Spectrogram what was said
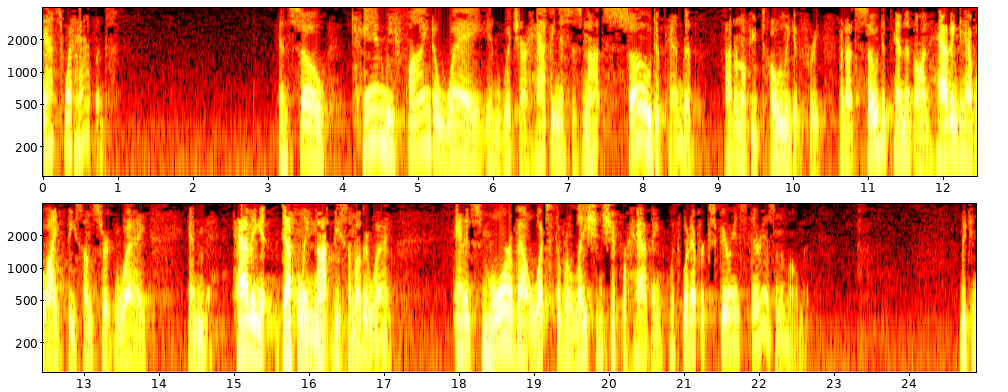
that's what happens. And so, can we find a way in which our happiness is not so dependent? I don't know if you totally get free, but not so dependent on having to have life be some certain way and having it definitely not be some other way. And it's more about what's the relationship we're having with whatever experience there is in the moment. We can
